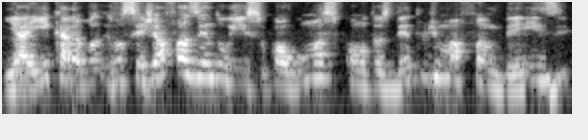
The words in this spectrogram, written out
E aí, cara, você já fazendo isso com algumas contas dentro de uma fanbase,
